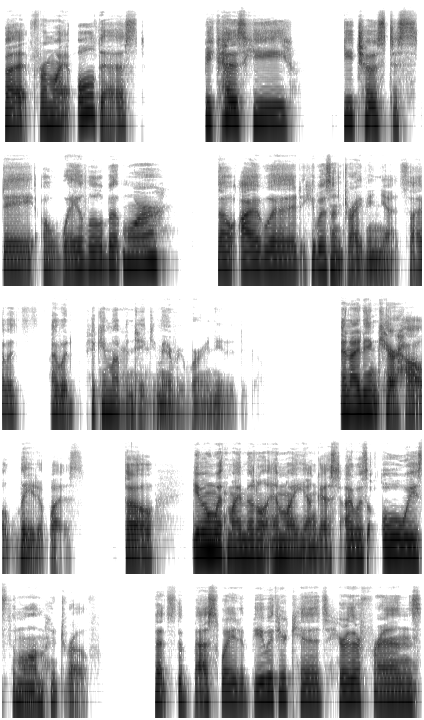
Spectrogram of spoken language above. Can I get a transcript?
But for my oldest, because he he chose to stay away a little bit more, so I would he wasn't driving yet, so I would I would pick him up and take him everywhere he needed to go. And I didn't care how late it was. So even with my middle and my youngest, I was always the mom who drove. That's the best way to be with your kids, hear their friends.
